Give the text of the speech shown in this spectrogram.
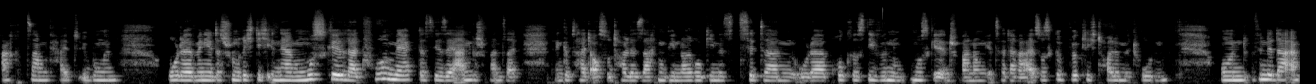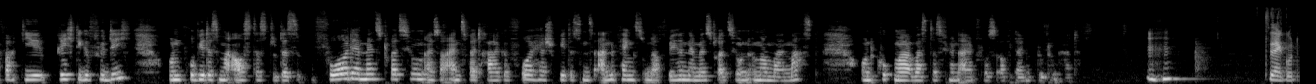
Achtsamkeitsübungen oder wenn ihr das schon richtig in der Muskulatur merkt, dass ihr sehr angespannt seid, dann gibt es halt auch so tolle Sachen wie neurogenes Zittern oder progressive Muskelentspannung etc. Also es gibt wirklich tolle Methoden. Und finde da einfach die richtige für dich und probier das mal aus, dass du das vor der Menstruation, also ein, zwei Tage vorher spätestens anfängst und auch während der Menstruation immer mal machst und guck mal, was das für einen Einfluss auf deine Blutung hat. Mhm. Sehr gut.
